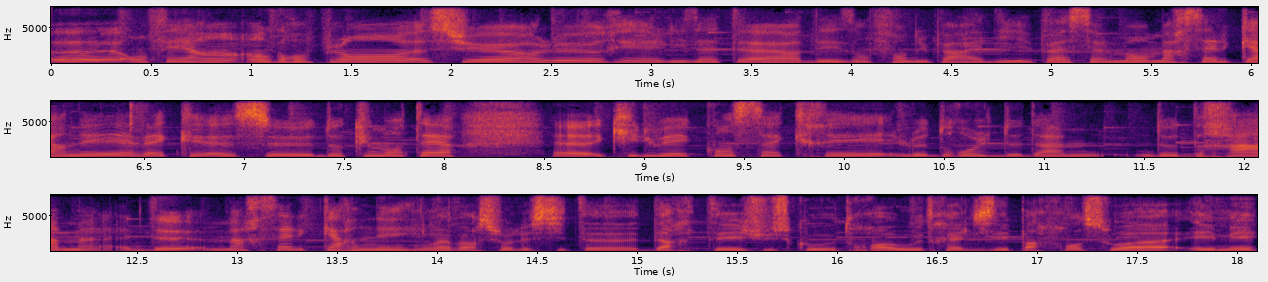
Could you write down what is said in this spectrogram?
Euh, on fait un, gros plan sur le réalisateur des Enfants du Paradis et pas seulement, Marcel Carnet, avec euh, ce documentaire euh, qui lui est consacré, le drôle de dame, de drame de Marcel Carnet. On va voir sur le site d'Arte jusqu'au 3 août, réalisé par François Aimé,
